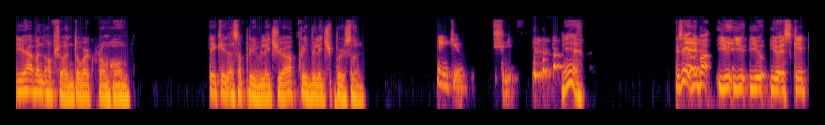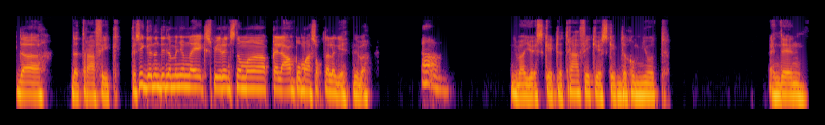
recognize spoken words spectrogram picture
you have an option to work from home, take it as a privilege. You're a privileged person. Thank you. Yeah. Kasi 'di ba you you you you escape the the traffic. Kasi ganun din naman yung na-experience ng mga kailangan pumasok talaga eh, 'di ba? Oo. 'Di ba? You escape the traffic, you escape the commute. And then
